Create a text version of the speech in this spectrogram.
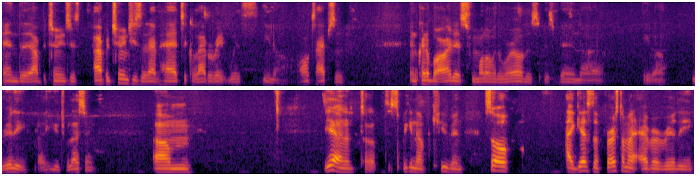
and the opportunities opportunities that I've had to collaborate with, you know, all types of incredible artists from all over the world has, has been, uh, you know, really a huge blessing. Um, yeah, speaking of Cuban, so I guess the first time I ever really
